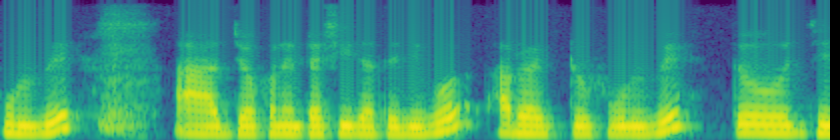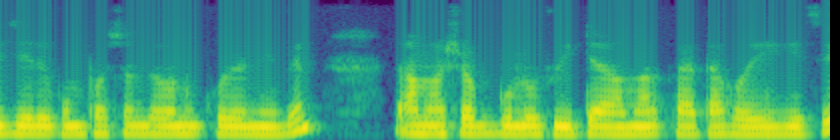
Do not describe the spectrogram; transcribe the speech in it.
ফুলবে। আর যখন এটা শিরাতে দিব, আরও একটু ফুলবে। তো যে যেরকম পছন্দ করে নেবেন। আমার সবগুলো ফিটা আমার কাটা হয়ে গেছে।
